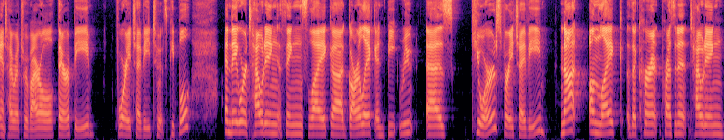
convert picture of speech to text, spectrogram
antiretroviral therapy for HIV to its people. And they were touting things like uh, garlic and beetroot as cures for HIV, not unlike the current president touting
